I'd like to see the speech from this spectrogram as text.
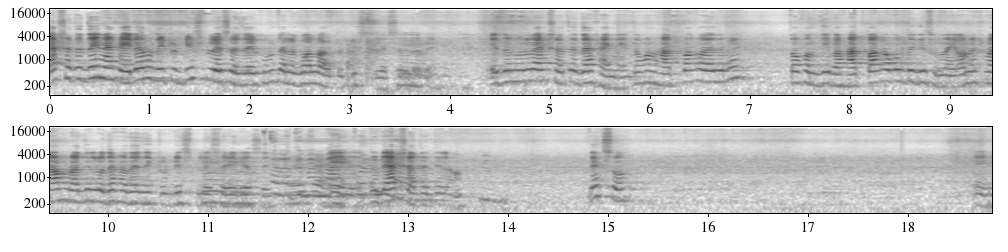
একসাথে দেই না এটা যদি একটু ডিসপ্লেস হয়ে যায় এরকম তাহলে গলা একটু ডিসপ্লেস হয়ে যাবে এই জন্য হলো একসাথে দেখাই নাই তখন হাত পাকা হয়ে যাবে। তখন দিবা হাত পাকা বলতে কিছু নাই। অনেক সময় আমরা দিলেও দেখা যায় যে একটু ডিসপ্লেস হয়ে গেছে। এই দুটো একসাথে দিলাম। দেখছ? এই।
